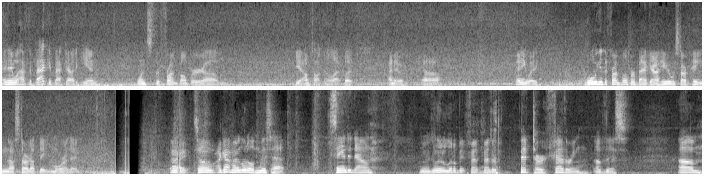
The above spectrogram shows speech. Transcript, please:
And then we'll have to back it back out again once the front bumper um, yeah i'm talking a lot but i know uh, anyway when we get the front bumper back out here, we start painting, I'll start updating more of them. Alright, so I got my little mishap sanded down. There's a little, little bit better, better feathering of this. Um,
